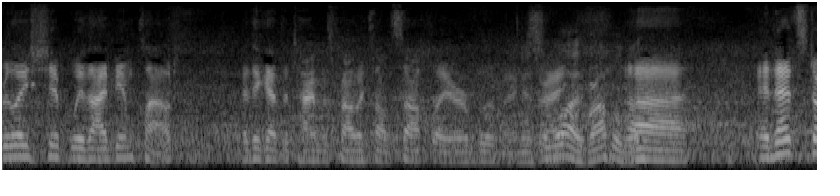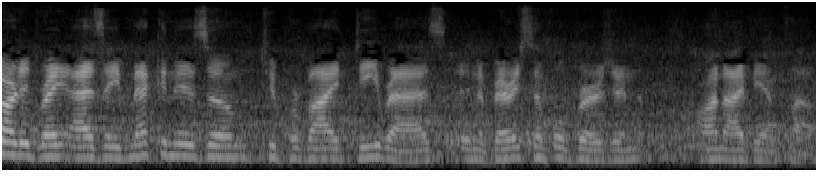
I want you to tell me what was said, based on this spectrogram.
relationship with IBM Cloud, I think at the time it was probably called SoftLayer or Bluemix. Yes, right? it was, probably. Uh, and that started right as a mechanism to provide DRaaS in a very simple version on IBM Cloud.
